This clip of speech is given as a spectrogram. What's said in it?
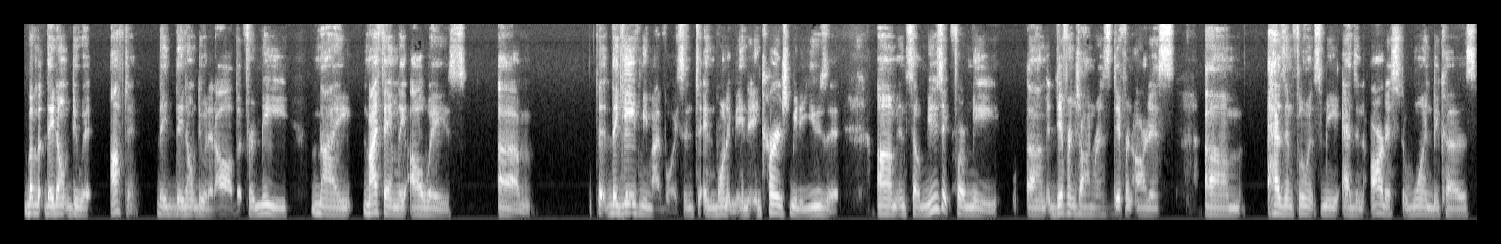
but they don't do it often. They they don't do it at all. But for me, my my family always um they gave me my voice and and wanted and encouraged me to use it. Um, and so music for me, um, different genres, different artists, um, has influenced me as an artist. One because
